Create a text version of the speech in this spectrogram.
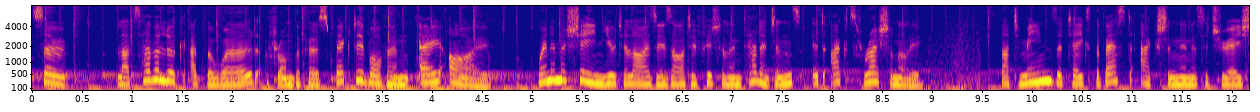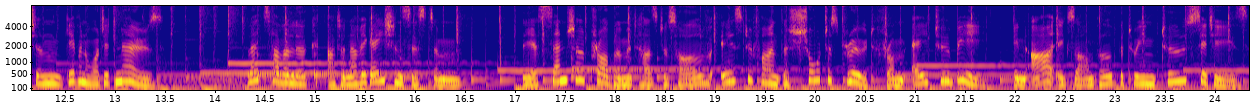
So, Let's have a look at the world from the perspective of an AI. When a machine utilizes artificial intelligence, it acts rationally. That means it takes the best action in a situation given what it knows. Let's have a look at a navigation system. The essential problem it has to solve is to find the shortest route from A to B, in our example between two cities.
